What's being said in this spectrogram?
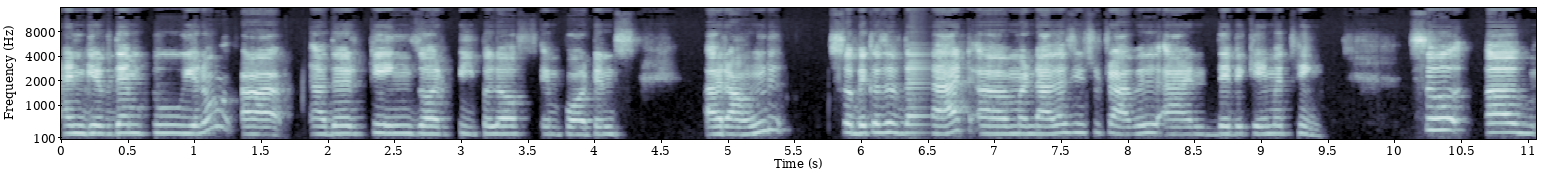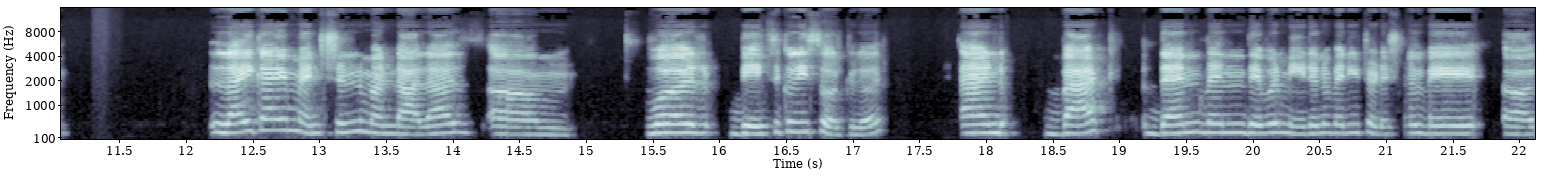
and give them to you know uh, other kings or people of importance around. So because of that, uh, mandalas used to travel and they became a thing. So um, like I mentioned, mandalas um, were basically circular. And back then, when they were made in a very traditional way, uh,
